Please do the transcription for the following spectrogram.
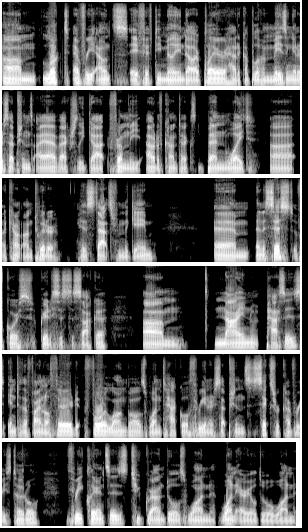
um, looked every ounce a fifty million dollar player. Had a couple of amazing interceptions. I have actually got from the out of context Ben White uh, account on Twitter his stats from the game. Um, an assist, of course, great assist to Saka. Um, nine passes into the final third, four long balls, one tackle, three interceptions, six recoveries total, three clearances, two ground duels, one, one aerial duel, one,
